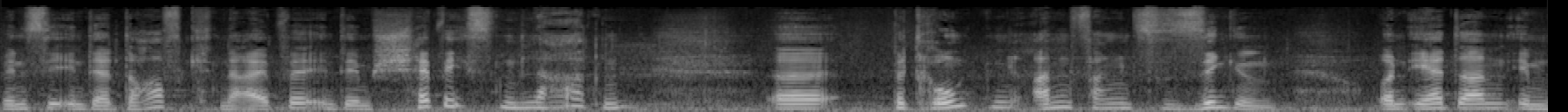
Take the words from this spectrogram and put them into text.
wenn sie in der Dorfkneipe, in dem scheppigsten Laden, äh, betrunken anfangen zu singen. Und er dann im,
